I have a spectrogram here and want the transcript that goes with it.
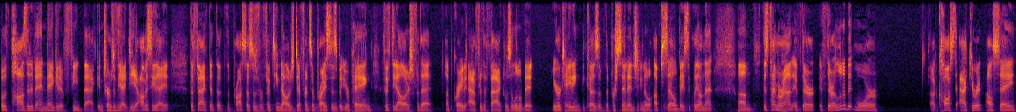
both positive and negative feedback in terms of the idea. Obviously, the the fact that the the processors were fifteen dollars difference in prices, but you're paying fifty dollars for that upgrade after the fact was a little bit irritating because of the percentage, you know, upsell basically on that. Um, this time around, if they're if they're a little bit more uh, cost accurate, I'll say,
